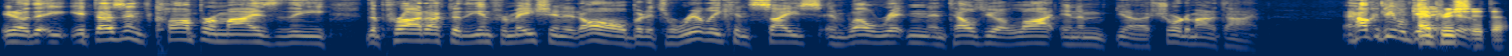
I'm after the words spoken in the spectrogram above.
you know, the, it doesn't compromise the the product or the information at all. But it's really concise and well written and tells you a lot in a you know a short amount of time. How can people get? I appreciate that.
